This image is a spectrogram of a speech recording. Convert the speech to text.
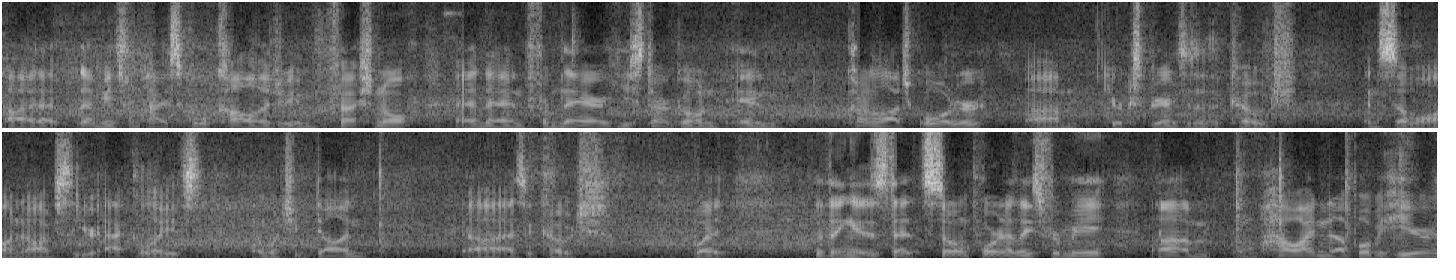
Uh, that, that means from high school, college, or even professional. And then from there, you start going in chronological order, um, your experiences as a coach, and so on, and obviously your accolades and what you've done uh, as a coach. But the thing is that's so important, at least for me, um, how I ended up over here.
